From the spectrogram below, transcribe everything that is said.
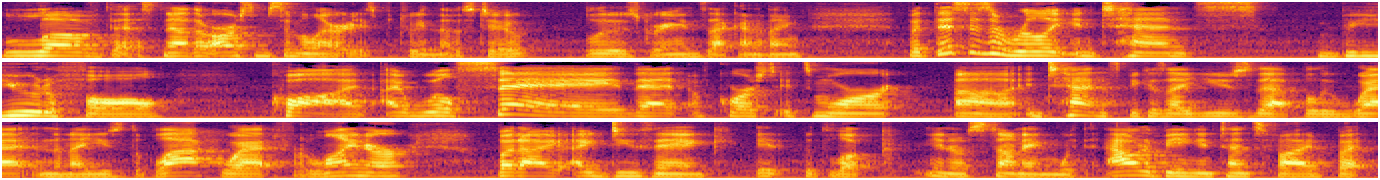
love this. Now there are some similarities between those two, blues, greens, that kind of thing. But this is a really intense, beautiful quad. I will say that, of course, it's more uh, intense because I use that blue wet and then I use the black wet for liner. But I, I do think it would look, you know, stunning without it being intensified. But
